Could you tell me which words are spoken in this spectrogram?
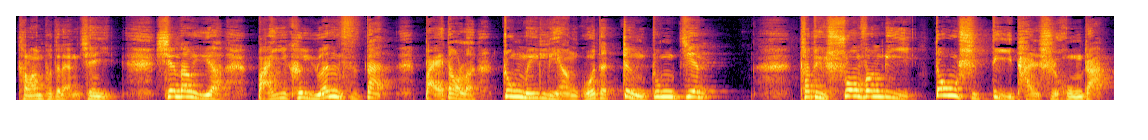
特朗普的两千亿，相当于啊把一颗原子弹摆到了中美两国的正中间，他对双方利益都是地毯式轰炸。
